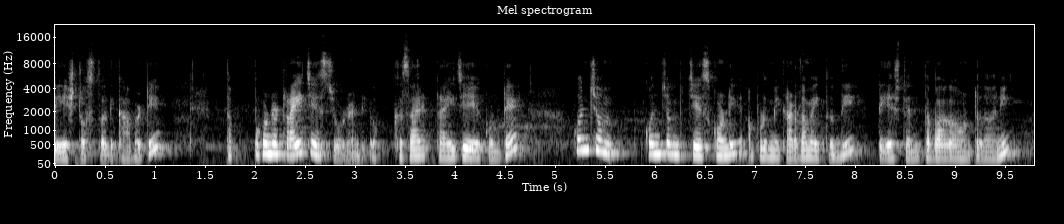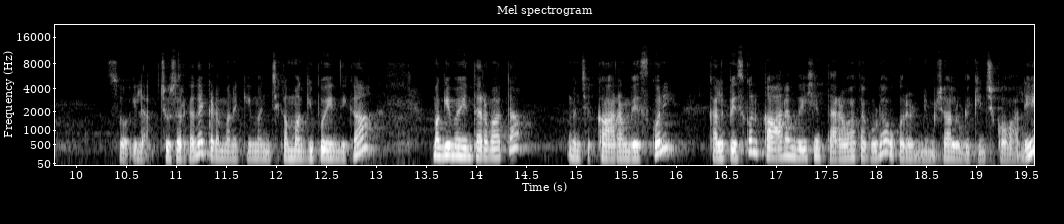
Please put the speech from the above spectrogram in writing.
టేస్ట్ వస్తుంది. కాబట్టి తప్పకుండా ట్రై చేసి చూడండి. ఒక్కసారి ట్రై చేయకుంటే కొంచెం కొంచెం చేసుకోండి. అప్పుడు మీకు అర్థమవుతుంది టేస్ట్ ఎంత బాగా ఉంటుందో అని. సో ఇలా చూసారు కదా ఇక్కడ మనకి మంచిగా మగ్గిపోయిందిగా మగ్గిపోయిన తర్వాత మంచిగా కారం వేసుకొని కలిపేసుకొని కారం వేసిన తర్వాత కూడా ఒక రెండు నిమిషాలు ఉడికించుకోవాలి.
